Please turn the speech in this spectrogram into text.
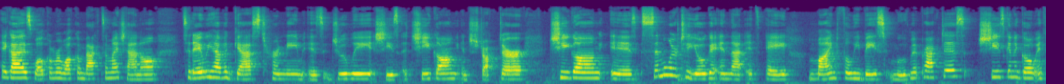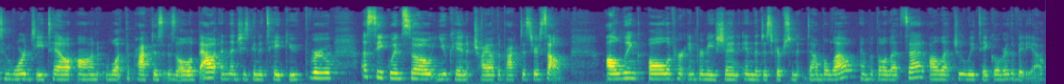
Hey guys, welcome or welcome back to my channel. Today we have a guest. Her name is Juli. She's a Qigong instructor. Qigong is similar to yoga in that it's a mindfully based movement practice. She's going to go into more detail on what the practice is all about and then she's going to take you through a sequence so you can try out the practice yourself. I'll link all of her information in the description down below. And with all that said, I'll let Juli take over the video.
